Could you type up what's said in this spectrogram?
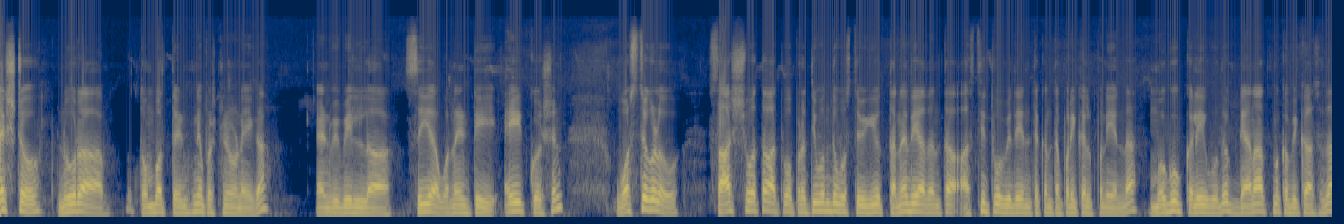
ನೆಕ್ಸ್ಟು ನೂರ ತೊಂಬತ್ತೆಂಟನೇ ಪ್ರಶ್ನೆ ನೋಡೋಣ ಈಗ. And we will see a one ninety eight question ವಸ್ತುಗಳು ಶಾಶ್ವತ ಅಥವಾ ಪ್ರತಿಯೊಂದು ವಸ್ತುವಿಗೂ ತನ್ನದೇ ಆದಂಥ ಅಸ್ತಿತ್ವವಿದೆ ಅಂತಕ್ಕಂಥ ಪರಿಕಲ್ಪನೆಯನ್ನು ಮಗು ಕಲಿಯುವುದು ಜ್ಞಾನಾತ್ಮಕ ವಿಕಾಸದ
